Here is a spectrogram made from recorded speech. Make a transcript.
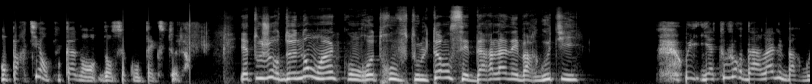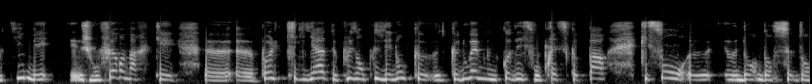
en partie en tout cas dans, ce contexte-là. Il y a toujours deux noms hein, qu'on retrouve tout le temps, c'est Darlan et Barghouti. Oui, il y a toujours Darlan et Barghouti, mais je vous fais remarquer, euh, euh, Paul, qu'il y a de plus en plus des noms que, nous-mêmes nous ne connaissons presque pas, qui sont euh, dans, ce, dans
